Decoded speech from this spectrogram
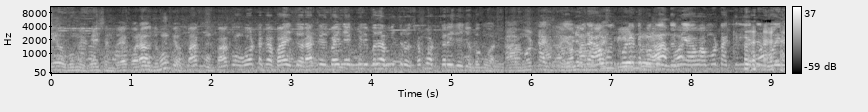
દેવભૂમિ ફેશન તો એકવાર આવજો. શું કહો પાકું પાકું. સો ટકા ભાઈ તો રાકેશભાઈ ને એકચુઅલી બધા મિત્રો સપોર્ટ કરી દેજો ભગવાન. આ મોટા અમારે આવું જ પડે ને ભગવાન. તમે આવા મોટા ક્રિએટર હોય ને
